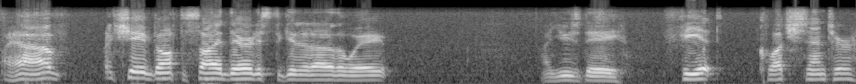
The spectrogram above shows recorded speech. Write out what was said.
I have I shaved off the side there just to get it out of the way. I used a Fiat clutch center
